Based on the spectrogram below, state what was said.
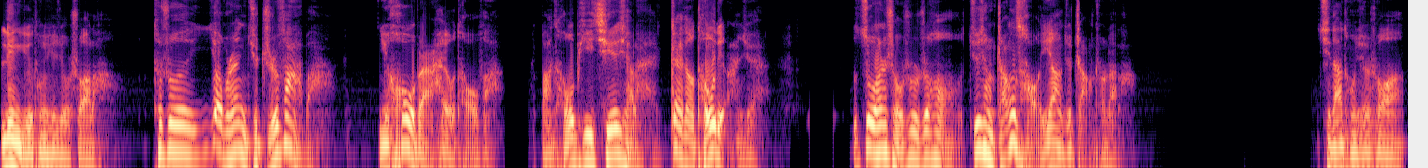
另一个同学就说了：“他说，要不然你去植发吧，你后边还有头发，把头皮切下来盖到头顶上去，做完手术之后就像长草一样就长出来了。”其他同学说：“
